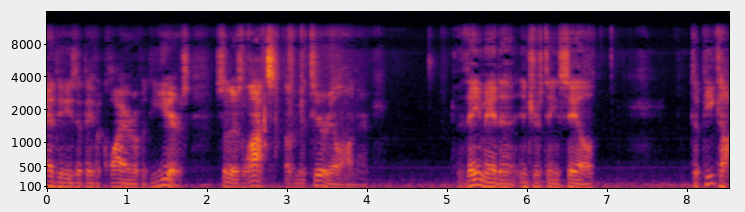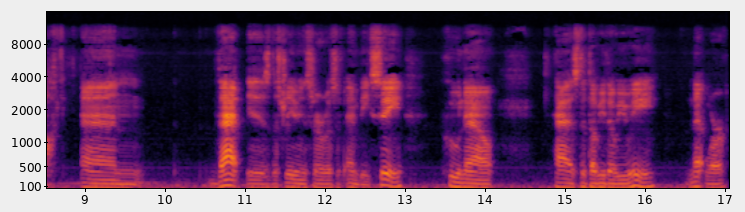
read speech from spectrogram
entities that they've acquired over the years. So there's lots of material on there. They made an interesting sale to Peacock, and that is the streaming service of NBC, who now has the WWE network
